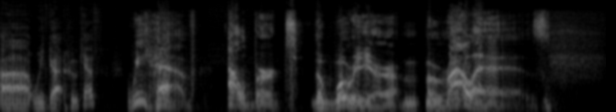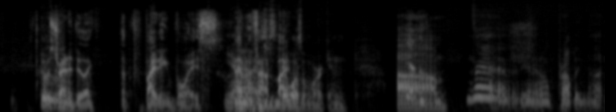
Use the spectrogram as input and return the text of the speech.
Uh, we've got who, Kev? we have Albert the Warrior Morales. I was trying to do like the fighting voice. Yeah, I haven't found just- mine. It wasn't working. Yeah. Um, nah, you know, probably not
